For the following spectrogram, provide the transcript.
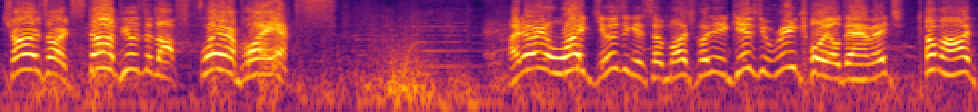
Charizard, stop using the Flare Blitz! I know you like using it so much, but it gives you recoil damage! Come on!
